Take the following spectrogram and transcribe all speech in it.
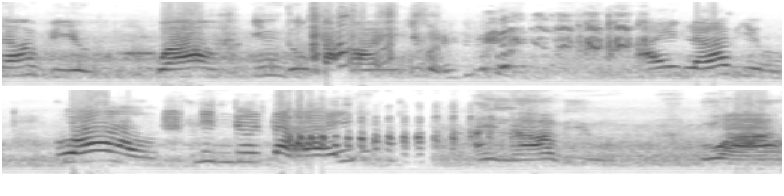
love you. Wow. Lindutay. I love you. Wow. Lindutay. I love you. Wow.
